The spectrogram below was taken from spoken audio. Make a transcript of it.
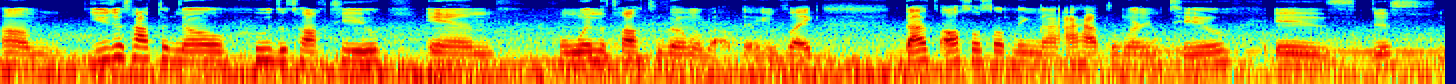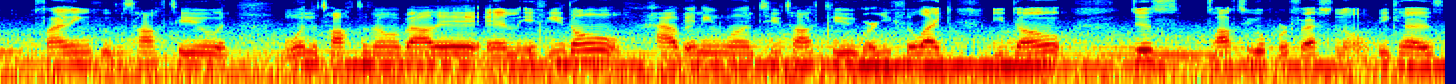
Um, you just have to know who to talk to and when to talk to them about things. Like, that's also something that I have to learn too, is just finding who to talk to and when to talk to them about it. And if you don't have anyone to talk to or you feel like you don't, just talk to a professional because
